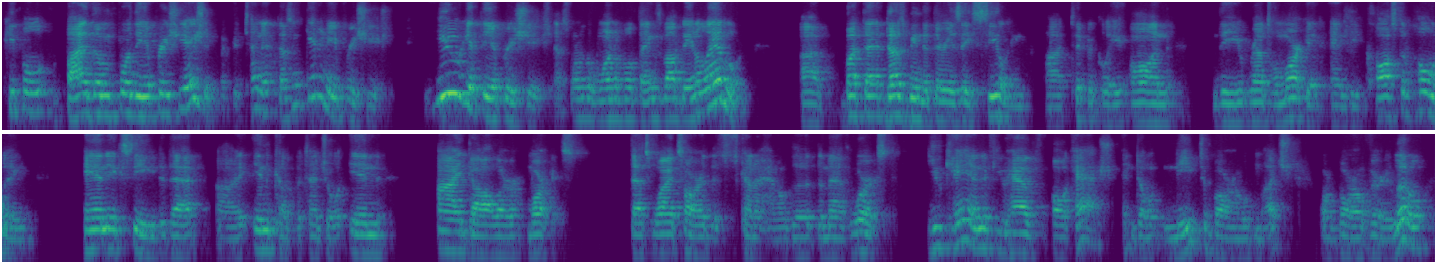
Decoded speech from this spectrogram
people buy them for the appreciation. But your tenant doesn't get any appreciation. You get the appreciation. That's one of the wonderful things about being a landlord. Uh, but that does mean that there is a ceiling uh, typically on the rental market and the cost of holding can exceed that uh, income potential in high dollar markets. That's why it's hard. That's kind of how the, the math works. You can, if you have all cash and don't need to borrow much or borrow very little,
